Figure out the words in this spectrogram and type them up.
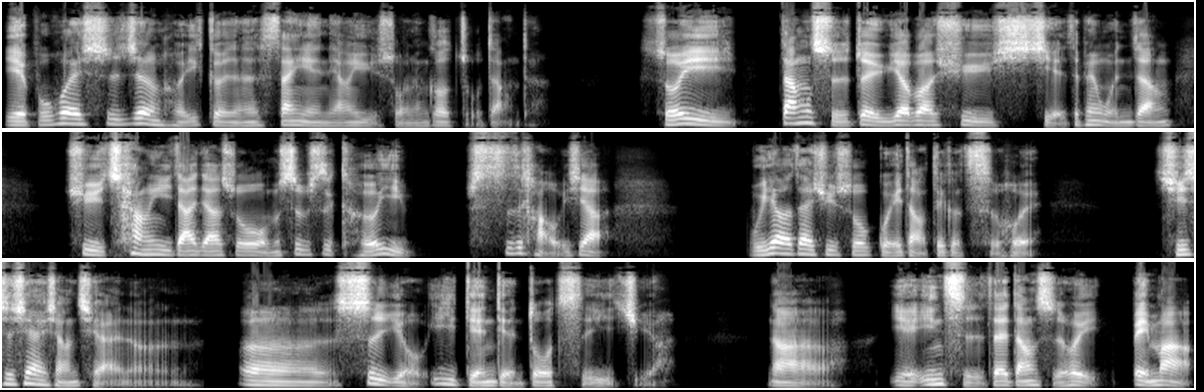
也不会是任何一个人三言两语所能够阻挡的。所以，当时对于要不要去写这篇文章，去倡议大家说，我们是不是可以思考一下？不要再去说“鬼岛”这个词汇。其实现在想起来呢，呃，是有一点点多此一举啊。那也因此在当时会被骂。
